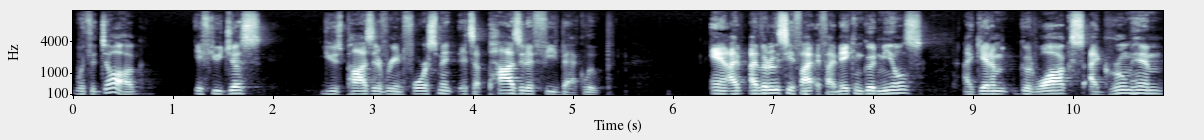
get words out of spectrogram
with the dog, if you just use positive reinforcement, it's a positive feedback loop and I, I literally see if I if I make him good meals, I get him good walks, I groom him,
